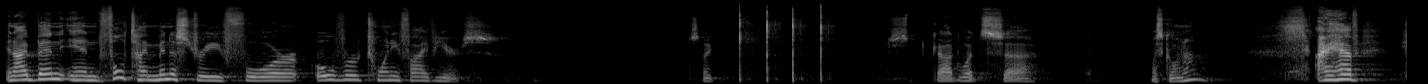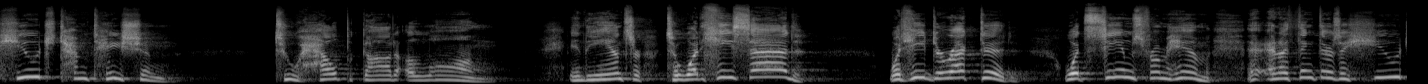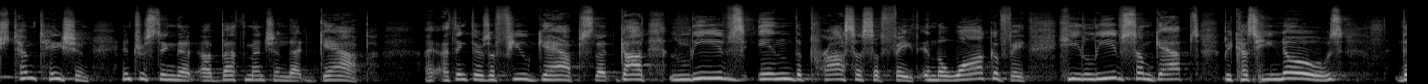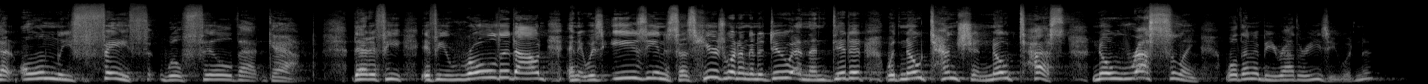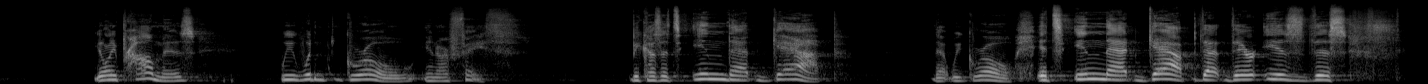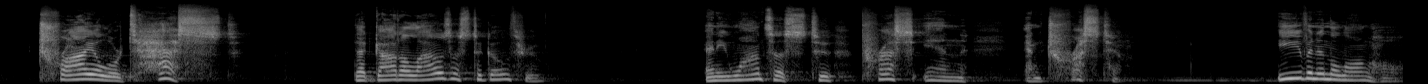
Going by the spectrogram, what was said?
And I've been in full time ministry for over 25 years. It's like, God, what's. Uh, What's going on? I have huge temptation to help God along in the answer to what He said, what He directed, what seems from Him. And I think there's a huge temptation. Interesting that uh, Beth mentioned that gap. I think there's a few gaps that God leaves in the process of faith, in the walk of faith. He leaves some gaps because He knows that only faith will fill that gap. That if he if he rolled it out and it was easy and it says, here's what I'm gonna do, and then did it with no tension, no test, no wrestling, well, then it'd be rather easy, wouldn't it? The only problem is we wouldn't grow in our faith because it's in that gap that we grow. It's in that gap that there is this trial or test that God allows us to go through. And He wants us to press in and trust Him, even in the long haul.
